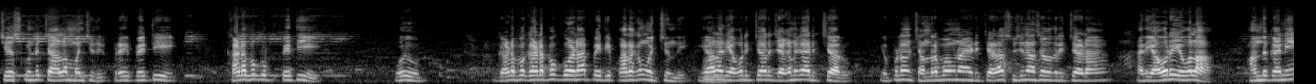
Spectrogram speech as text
చేసుకుంటే చాలా మంచిది. ప్రతి కడపకు ప్రతి గడప గడపకు కూడా ప్రతి పథకం వచ్చింది. ఇవాళ అది ఎవరు ఇచ్చారు జగన్ గారు ఇచ్చారు. ఎప్పుడైనా చంద్రబాబు నాయుడు ఇచ్చాడా? సుజనా చౌదరి ఇచ్చాడా? అది ఎవరు ఇవ్వలా? అందుకని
